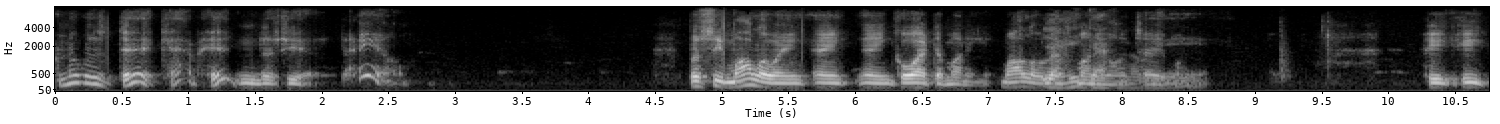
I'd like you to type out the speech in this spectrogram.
I know his dead cap hitting this year. Damn. But see, Marlo ain't ain't ain't go at the money. Marlo Yeah, left money on the table. He he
